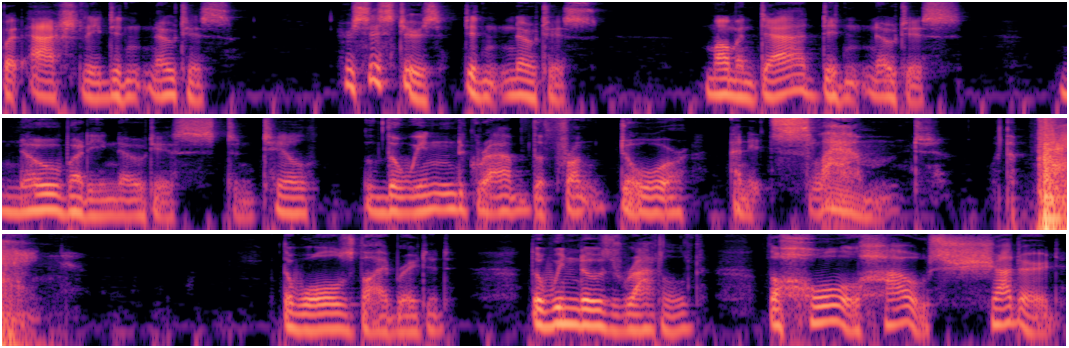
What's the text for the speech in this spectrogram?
But Ashley didn't notice. Her sisters didn't notice. Mom and Dad didn't notice. Nobody noticed until the wind grabbed the front door and it slammed with a bang. The walls vibrated. The windows rattled. The whole house shuddered.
